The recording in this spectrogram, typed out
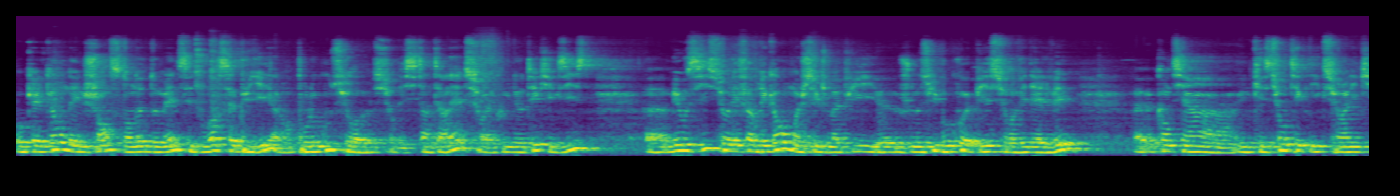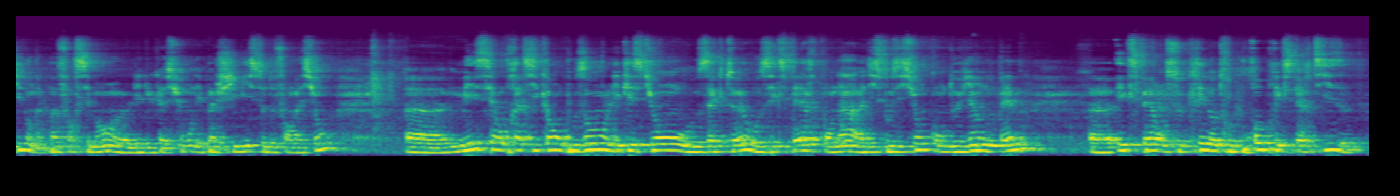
Auquel cas on a une chance dans notre domaine, c'est de pouvoir s'appuyer, alors pour le coup sur, sur des sites internet, sur la communauté qui existe, euh, mais aussi sur les fabricants. Moi je sais que je m'appuie, euh, je me suis beaucoup appuyé sur VDLV. Euh, quand il y a un- une question technique sur un liquide, on n'a pas forcément euh, l'éducation, on n'est pas chimiste de formation. Euh, mais c'est en pratiquant, en posant les questions aux acteurs, aux experts qu'on a à disposition, qu'on devient nous-mêmes euh, experts. On se crée notre propre expertise euh,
